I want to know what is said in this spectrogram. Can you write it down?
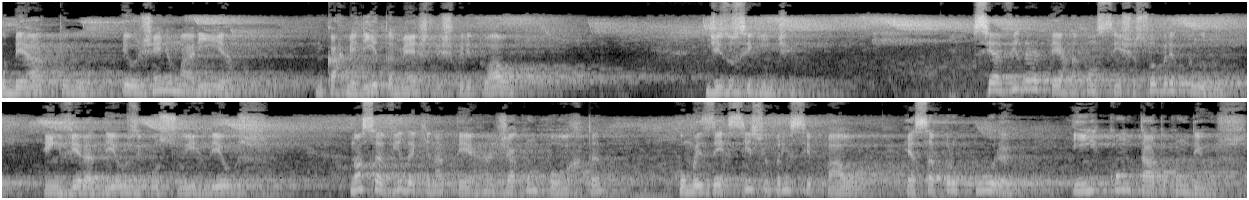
O beato Eugênio Maria, um carmelita, mestre espiritual, diz o seguinte: Se a vida eterna consiste, sobretudo, em ver a Deus e possuir Deus, nossa vida aqui na terra já comporta, como exercício principal, essa procura e contato com Deus.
